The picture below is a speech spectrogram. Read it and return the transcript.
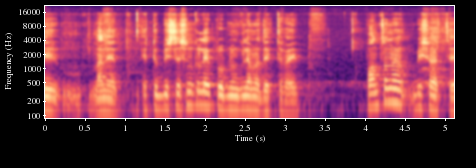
এই মানে একটু বিশ্লেষণ করলে এই প্রবলেমগুলি আমরা দেখতে পাই। পঞ্চম বিষয় হচ্ছে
